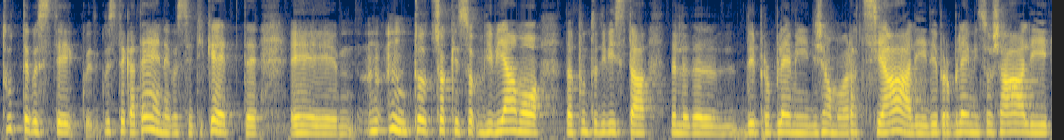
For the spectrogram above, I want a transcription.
tutte queste, queste catene, queste etichette, tutto ciò che so, viviamo dal punto di vista del, del, dei problemi diciamo razziali, dei problemi sociali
